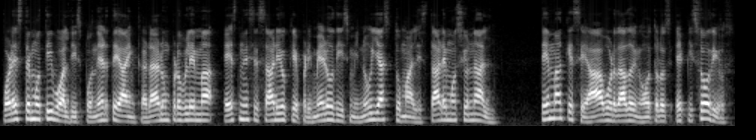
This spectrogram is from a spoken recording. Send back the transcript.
Por este motivo, al disponerte a encarar un problema, es necesario que primero disminuyas tu malestar emocional, tema que se ha abordado en otros episodios.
